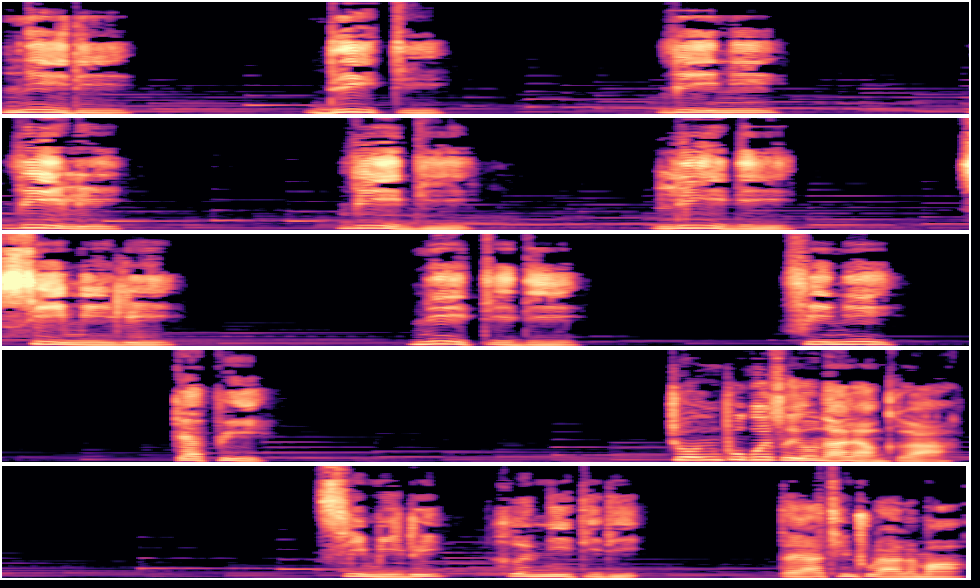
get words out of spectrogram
nidi、diti、vini、vili、vidi、lidi、simili、nitidi、fini、capi。中音不规则有哪两个啊？西米里和尼弟弟，大家听出来了吗？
